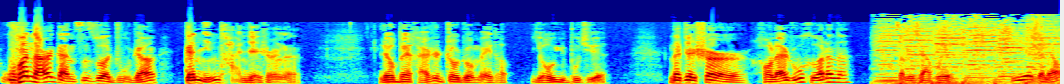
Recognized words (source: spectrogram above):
我哪敢自作主张跟您谈这事儿呢？刘备还是皱皱眉头，犹豫不决。那这事儿后来如何了呢？咱们下回接着聊。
